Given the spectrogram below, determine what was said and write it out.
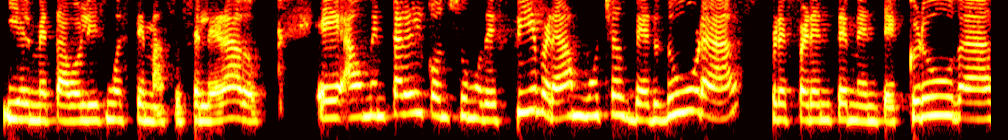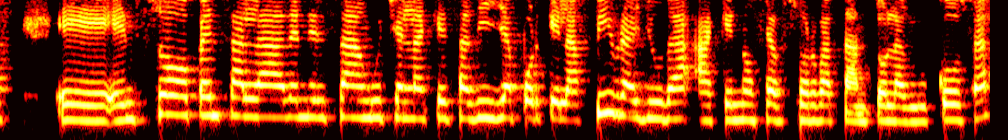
y el metabolismo esté más acelerado. Eh, aumentar el consumo de fibra, muchas verduras, preferentemente crudas, eh, en sopa, ensalada, en el sándwich, en la quesadilla, porque la fibra ayuda a que no se absorba tanto la glucosa.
